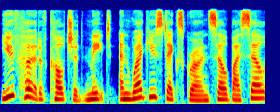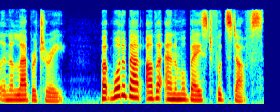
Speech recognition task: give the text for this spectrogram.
You've heard of cultured meat and wagyu steaks grown cell by cell in a laboratory, but what about other animal based foodstuffs?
